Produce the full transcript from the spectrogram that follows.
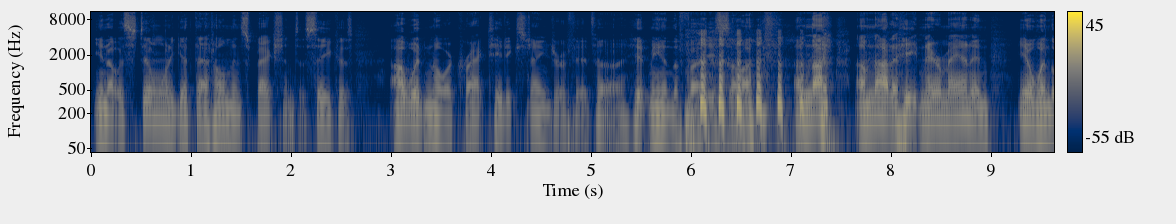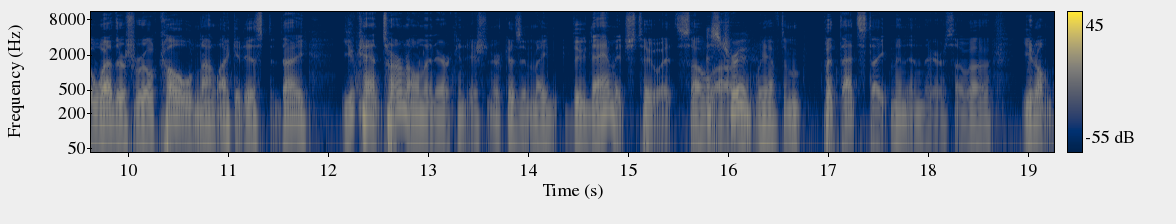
you know, I still want to get that home inspection to see because I wouldn't know a cracked heat exchanger if it uh, hit me in the face. So I, I'm not I'm not a heat and air man, and you know when the weather's real cold, not like it is today, you can't turn on an air conditioner because it may do damage to it. So That's uh, true. we have to put that statement in there. So uh, you don't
